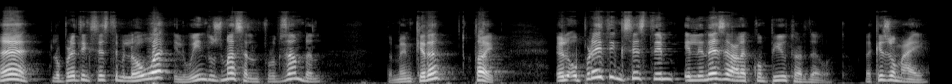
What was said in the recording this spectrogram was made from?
ها ال operating system اللي هو ال Windows مثلا for example تمام كده؟ طيب ال operating system اللي نازل على الكمبيوتر دوت ركزوا معايا.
